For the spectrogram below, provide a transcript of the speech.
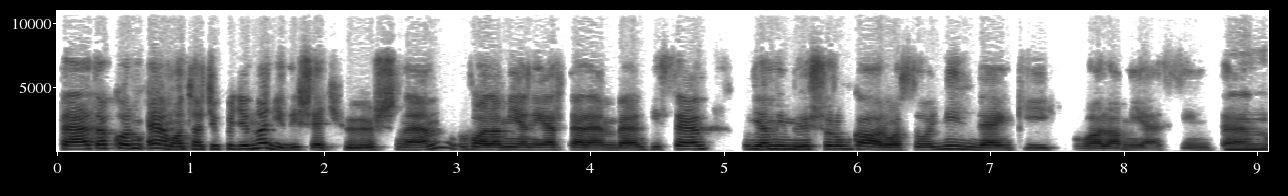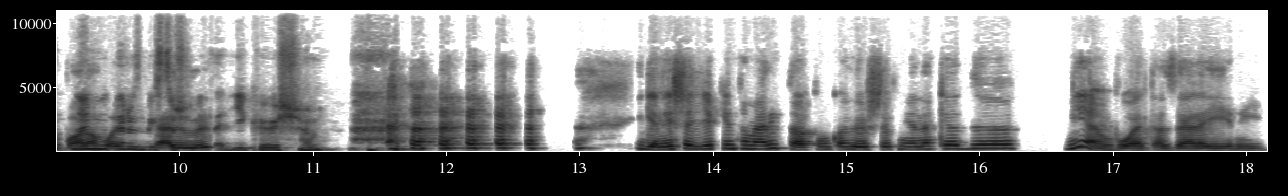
Tehát akkor elmondhatjuk, hogy a Nagyid is egy hős, nem? Valamilyen értelemben, hiszen ugye a mi műsorunk arról szól, hogy mindenki valamilyen szinten Nem, valahol Nagy biztos az egyik hősöm. Igen, és egyébként, ha már itt tartunk a hősöknél, neked milyen volt az elején így,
